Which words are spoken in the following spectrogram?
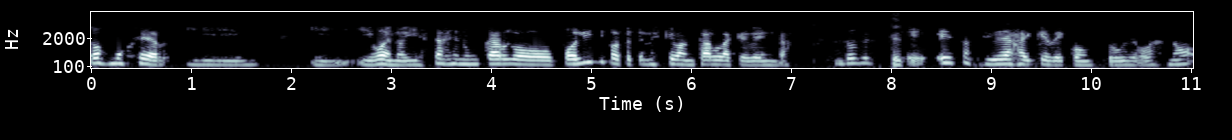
sos mujer y, y, y, bueno, y estás en un cargo político, te tenés que bancar la que venga. Entonces, eh, esas ideas hay que deconstruirlas, ¿no?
